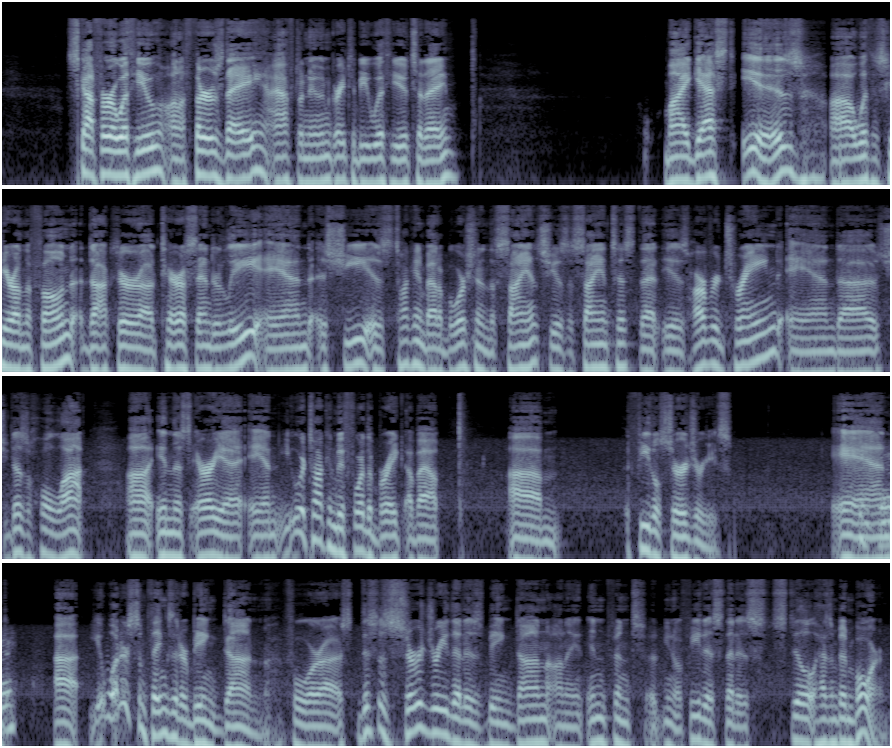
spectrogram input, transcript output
Scott Furrow with you on a Thursday afternoon. Great to be with you today. My guest is uh, with us here on the phone, Dr. Uh, Tara Sander Lee, and she is talking about abortion and the science. She is a scientist that is Harvard trained, and uh, she does a whole lot uh, in this area. And you were talking before the break about um, fetal surgeries. And mm-hmm. What are some things that are being done for uh, this? Is surgery that is being done on an infant, you know, fetus that is still hasn't been born.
